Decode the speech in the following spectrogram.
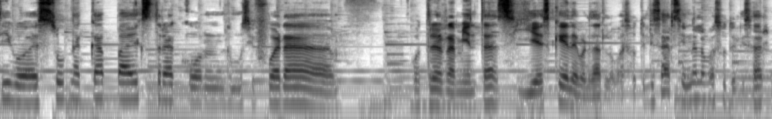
digo, es una capa extra con como si fuera otra herramienta, si es que de verdad lo vas a utilizar. Si no lo vas a utilizar,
